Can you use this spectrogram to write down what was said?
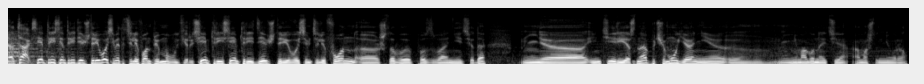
А, Так, 7373948, это телефон прямого эфира. 7373948, телефон, э, чтобы позвонить сюда. Э, Интересно, почему я не, э, не могу найти... А может, он не урал?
